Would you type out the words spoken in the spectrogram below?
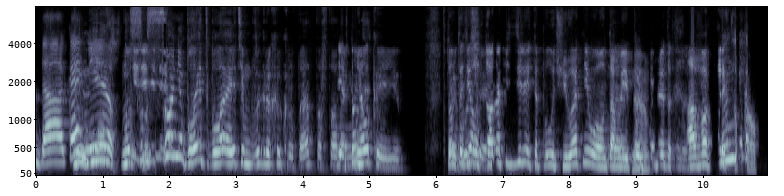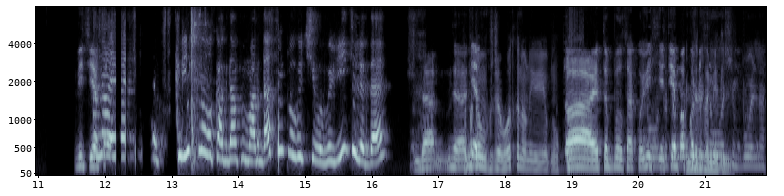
да, конечно. Нет, ну Соня Блейд была этим в играх и крута, то, что она мелкая и в том-то дело, что она пизделей-то получила от него, он там и... Да. Этот, а во-вторых, ведь я... Она вскрикнула, когда по мордасам получила. Вы видели, да? Да, да. А потом в живот, когда он ее ебнул. Да, это был такой. Видите, вот я тебе могу... Это очень больно.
